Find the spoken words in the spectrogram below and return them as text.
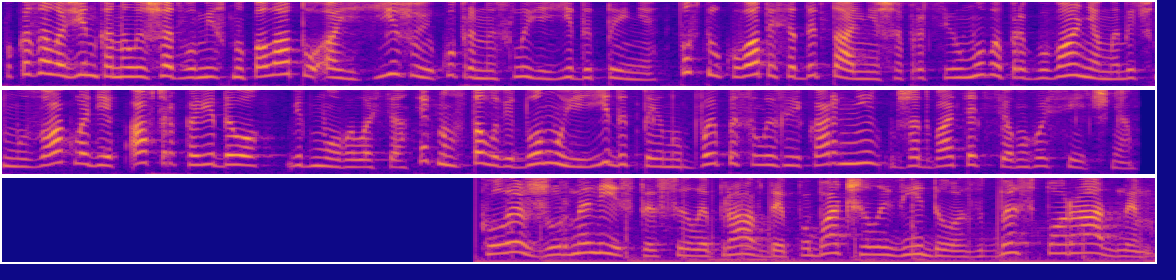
Показала жінка не лише двомісну палату, а й їжу, яку принесли її дитині. Поспілкуватися детальніше про ці умови перебування в медичному закладі авторка відео відмовилася. Як нам стало відомо, її дитину виписали з лікарні вже 27 січня. Коли журналісти Сили Правди побачили відео з безпорадним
